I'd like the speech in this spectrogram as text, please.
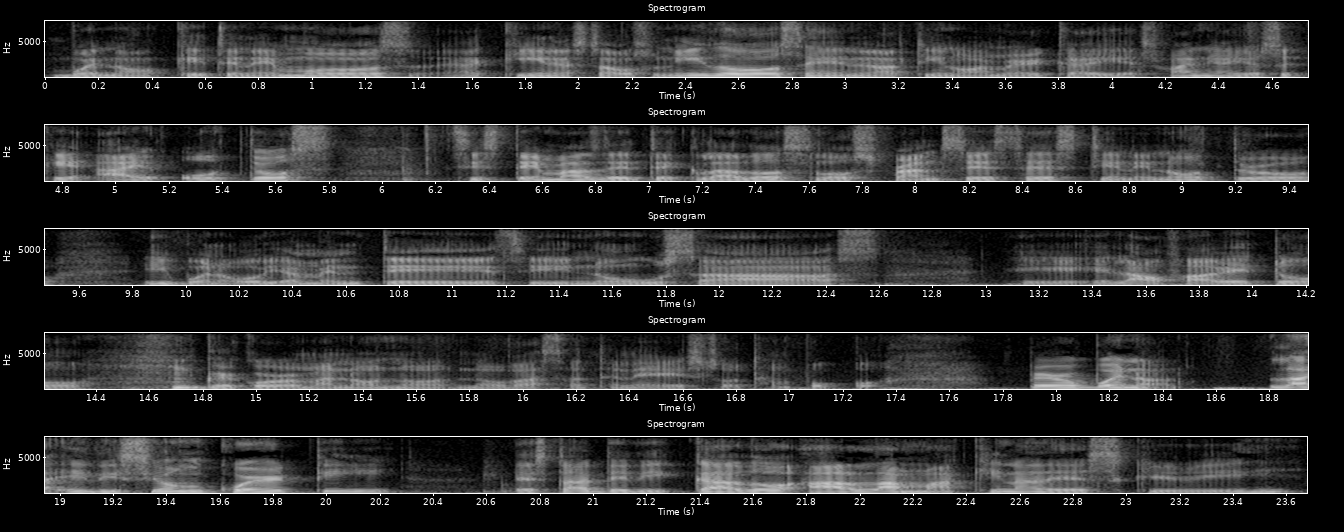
bueno, que tenemos aquí en Estados Unidos, en Latinoamérica y España. Yo sé que hay otros sistemas de teclados, los franceses tienen otro, y bueno, obviamente si no usas eh, el alfabeto greco-romano no, no vas a tener esto tampoco. Pero bueno, la edición QWERTY está dedicado a la máquina de escribir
